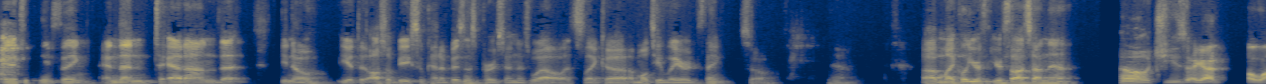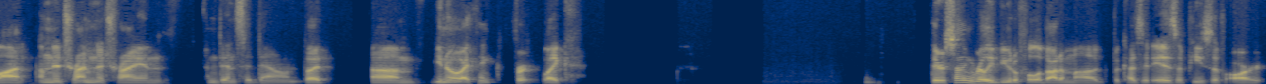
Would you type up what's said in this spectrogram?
an interesting thing and then to add on that you know you have to also be some kind of business person as well. It's like a, a multi-layered thing. So yeah. Uh, michael your your thoughts on that? Oh geez i got a lot. I'm gonna try i'm gonna try and condense it down. But um, you know, I think for like there's something really beautiful about a mug because it is a piece of art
